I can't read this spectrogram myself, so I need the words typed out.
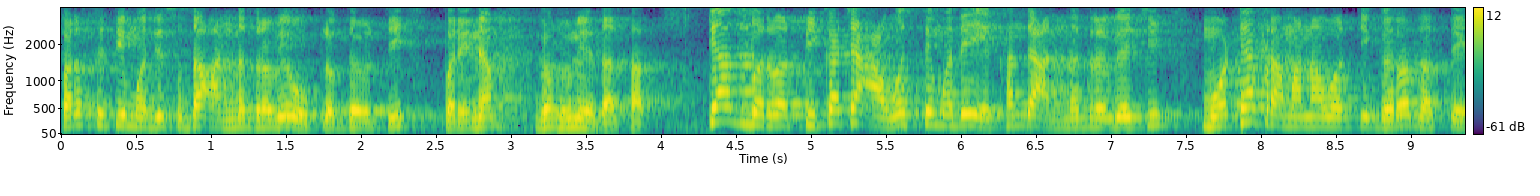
परिस्थितीमध्ये सुद्धा अन्नद्रव्य उपलब्धवरती परिणाम घडून येत असतात. त्याचबरोबर पीक पिकाच्या अवस्थेमध्ये एखाद्या अन्नद्रव्याची मोठ्या प्रमाणावरती गरज असते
